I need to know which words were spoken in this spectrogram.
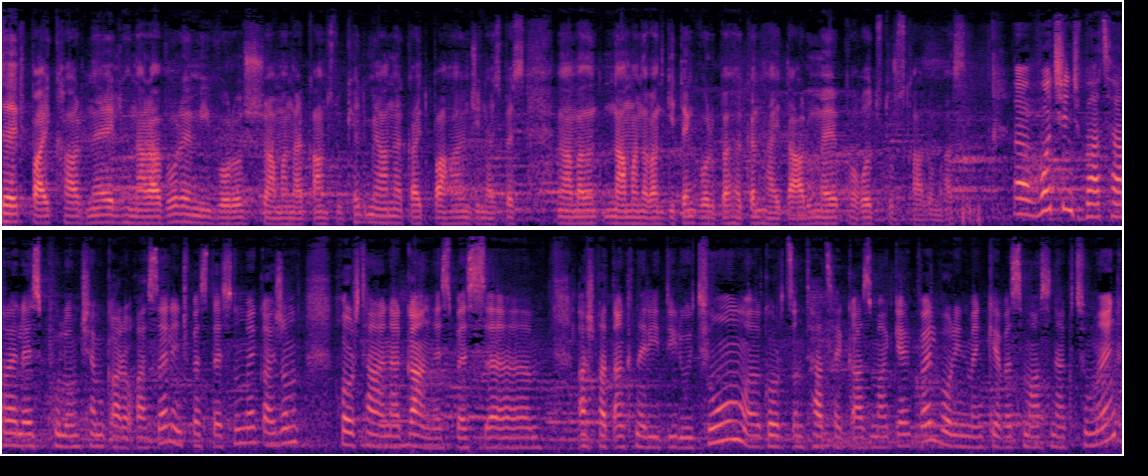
ձեր պայքարնել հնարավոր է մի որոշ ժամանակ անց դուք էլ միանաք այդ պահանջին, այսպես նամանավանդ գիտենք, որ ԲՀԿ-ն հայտարարում է փողոց դուրս գալու մասին։ Ոչինչ բացառել այս փուլում չեմ կարող ասել, ինչպես տեսնում եք, այժմ խորհրդարանական այսպես աշխատանքների տիրույթում գործընթաց է կազմակերպվել, որին մենք եւս մասնակցում ենք,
